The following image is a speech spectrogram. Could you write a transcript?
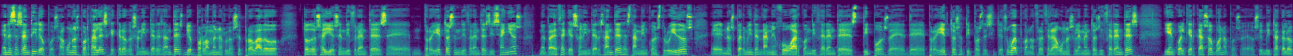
En ese sentido, pues algunos portales que creo que son interesantes, yo por lo menos los he probado todos ellos en diferentes eh, proyectos, en diferentes diseños, me parece que son interesantes, están bien construidos, eh, nos permiten también jugar con diferentes tipos de, proyectos o tipos de sitios web, con ofrecer algunos elementos diferentes y en cualquier caso, bueno, pues eh, os invito a que,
